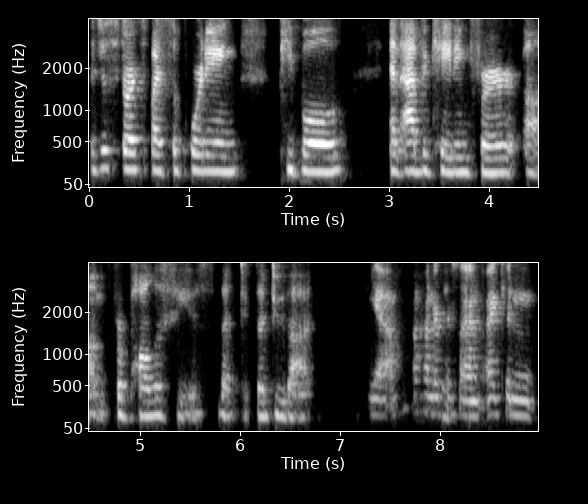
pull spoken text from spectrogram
it just starts by supporting people and advocating for um, for policies that do, that do that. Yeah 100% i couldn't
